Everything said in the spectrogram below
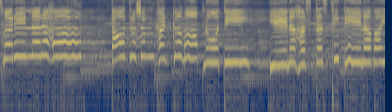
स्मरेन्नरः तादृशं खड्गमाप्नोति येन हस्तस्थितेन वै।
